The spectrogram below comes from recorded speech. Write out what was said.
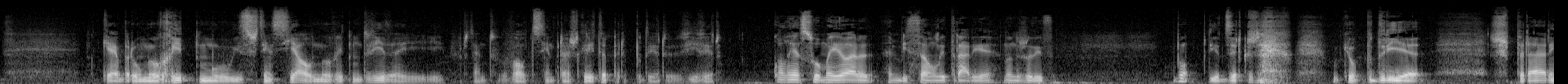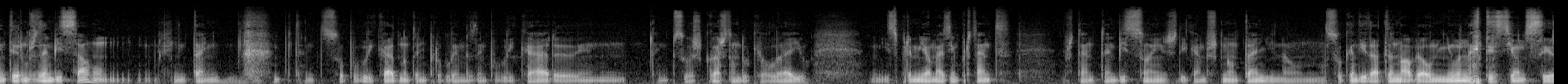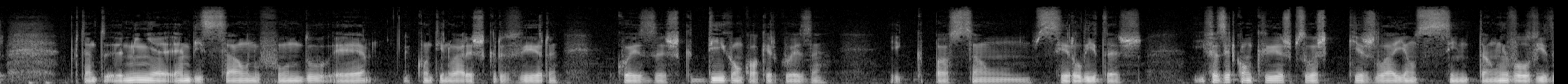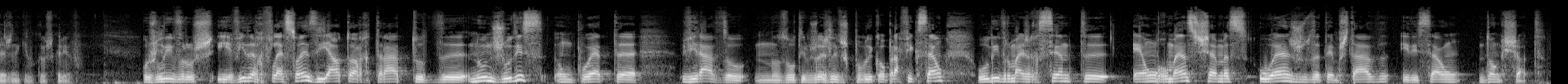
quebra o meu ritmo existencial, o meu ritmo de vida e, portanto, volto sempre à escrita para poder viver. Qual é a sua maior ambição literária, Nuno Judice? Bom, podia dizer que já o que eu poderia esperar em termos de ambição, enfim, tenho. Portanto, sou publicado, não tenho problemas em publicar, em, tenho pessoas que gostam do que eu leio. Isso para mim é o mais importante. Portanto, ambições, digamos que não tenho e não, não sou candidato a Nobel nenhum, nem tenciono ser. Portanto, a minha ambição, no fundo, é continuar a escrever coisas que digam qualquer coisa e que possam ser lidas e fazer com que as pessoas que as leiam se sintam envolvidas naquilo que eu escrevo. Os livros e a vida, reflexões e autorretrato de Nuno Judice, um poeta virado nos últimos dois livros que publicou para a ficção. O livro mais recente é um romance, chama-se O Anjo da Tempestade, edição Don Quixote.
